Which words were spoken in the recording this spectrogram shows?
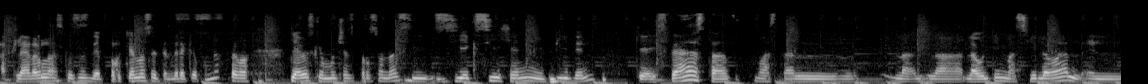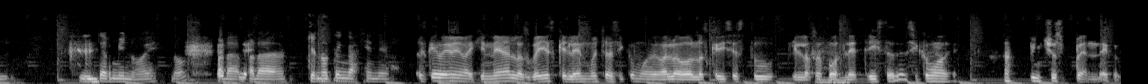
aclarar las cosas de por qué no se tendría que poner, pero ya ves que muchas personas sí, sí exigen y piden que esté hasta, hasta la, la, la, última sílaba, el, el término, ¿eh? ¿no? Para, para que no tenga género. Es que me imaginé a los güeyes que leen mucho así como de los que dices tú, filósofos letristas, así como de pinchos pendejos.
